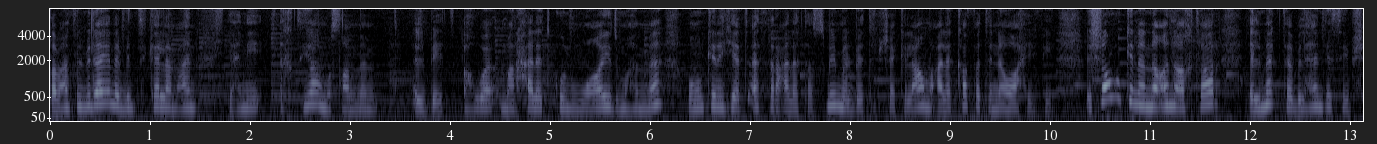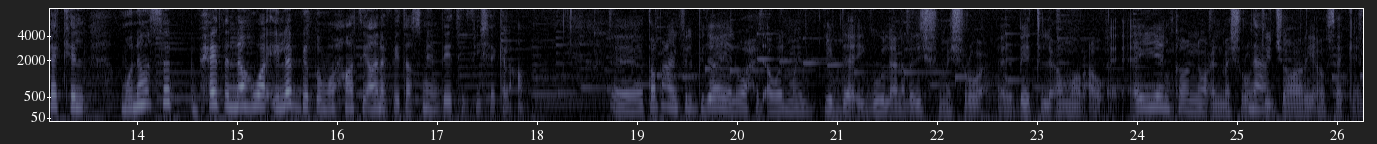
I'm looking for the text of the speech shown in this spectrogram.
طبعا في البداية نبي نتكلم عن يعني اختيار مصمم البيت. هو مرحلة تكون وايد مهمة وممكن هي تأثر على تصميم البيت بشكل عام وعلى كافة النواحي فيه. شلون ممكن إن أنا أختار المكتب الهندسي بشكل مناسب بحيث إنه هو يلبي طموحاتي أنا في تصميم بيتي في شكل عام؟ طبعا في البداية الواحد أول ما يبدأ يقول أنا بدش في مشروع آه، بيت العمر أو أيا كان نوع المشروع نعم. تجاري أو سكني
